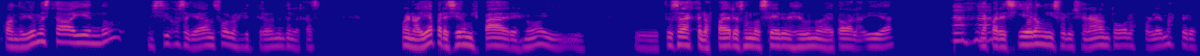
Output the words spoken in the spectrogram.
Cuando yo me estaba yendo, mis hijos se quedaban solos literalmente en la casa. Bueno, ahí aparecieron mis padres, ¿no? Y, tú sabes que los padres son los héroes de uno de toda la vida. Y aparecieron y solucionaron todos los problemas, pero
